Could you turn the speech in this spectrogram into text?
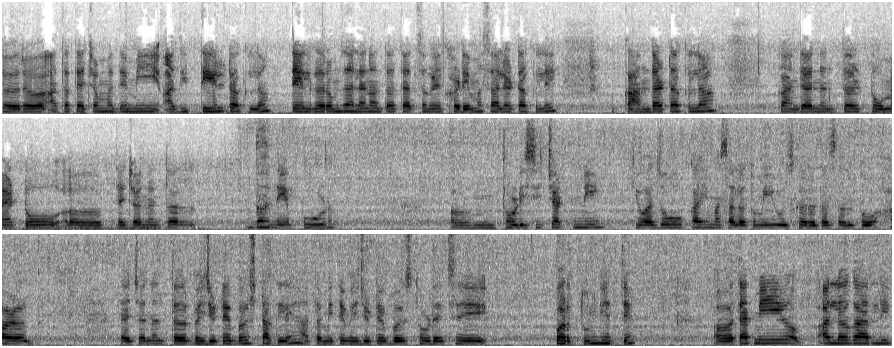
तर आता त्याच्यामध्ये मी आधी तेल टाकलं. तेल गरम झाल्यानंतर त्यात सगळे खडे मसाले टाकले कांदा टाकला कांद्यानंतर टोमॅटो त्याच्यानंतर धनेपूड थोडीशी चटणी किंवा जो काही मसाला तुम्ही यूज करत असाल तो हळद त्याच्यानंतर व्हेजिटेबल्स टाकले. आता मी ते व्हेजिटेबल्स थोडेसे परतून घेते. त्यात मी आलं गार्लिक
